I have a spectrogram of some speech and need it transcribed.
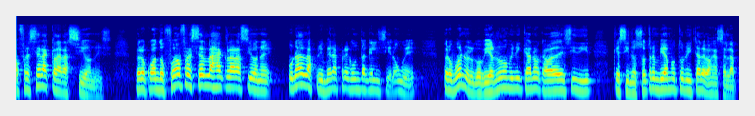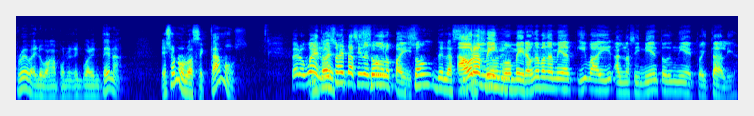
ofrecer aclaraciones. Pero cuando fue a ofrecer las aclaraciones, una de las primeras preguntas que le hicieron es, pero bueno, el gobierno dominicano acaba de decidir que si nosotros enviamos turistas le van a hacer la prueba y lo van a poner en cuarentena. Eso no lo aceptamos. Pero bueno, Entonces, eso se está haciendo en todos los países. Son de las Ahora situaciones- mismo, mira, una hermana mía iba a ir al nacimiento de un nieto a Italia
